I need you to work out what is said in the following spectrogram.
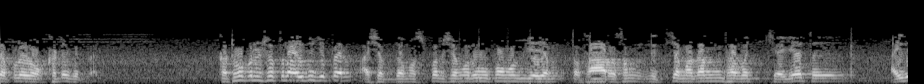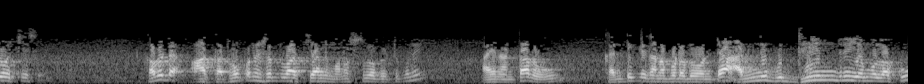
చెప్పలేదు ఒక్కటే చెప్పారు. కఠోపనిషత్తులో ఐదు చెప్పారు. అశబ్దమస్పర్శమ రూపము వ్యయం తథారసం నిత్యమగంధవచ్చయత్. ఐదు వచ్చేసాయి. కాబట్టి ఆ కఠోపనిషత్ వాక్యాన్ని మనస్సులో పెట్టుకుని ఆయన అంటారు కంటికి కనపడదు అంటే అన్ని బుద్ధీంద్రియములకు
